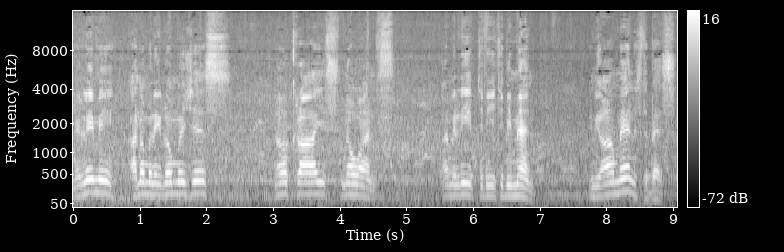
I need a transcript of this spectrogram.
Believe me, I don't believe no Moses, no Christ, no ones. I believe to be to be man. When you are man, it's the best.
